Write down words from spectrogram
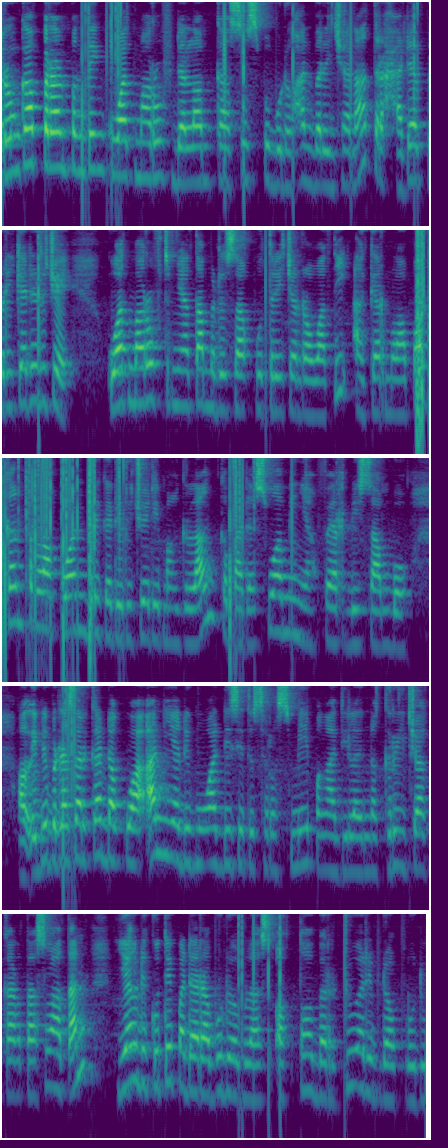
Pero Terungkap peran penting Kuat Maruf dalam kasus pembunuhan berencana terhadap Brigadir J. Kuat Maruf ternyata mendesak Putri Chandrawati agar melaporkan perlakuan Brigadir J di Magelang kepada suaminya Ferdi Sambo. Hal ini berdasarkan dakwaan yang dimuat di situs resmi Pengadilan Negeri Jakarta Selatan yang dikutip pada Rabu 12 Oktober 2022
